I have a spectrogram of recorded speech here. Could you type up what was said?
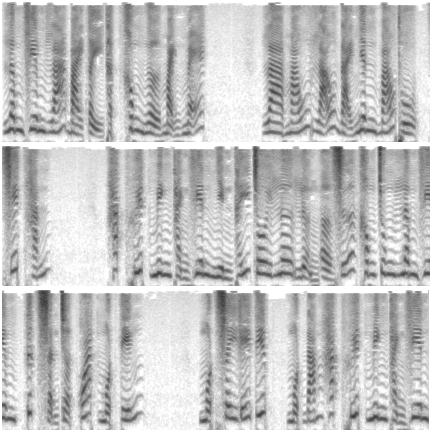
Lâm viêm lá bài tẩy thật không ngờ mạnh mẽ. Là máu lão đại nhân báo thù, giết hắn. Hắc huyết minh thành viên nhìn thấy trôi lơ lửng ở giữa không trung lâm viêm tức giận chợt quát một tiếng. Một giây ghế tiếp, một đám hắc huyết minh thành viên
